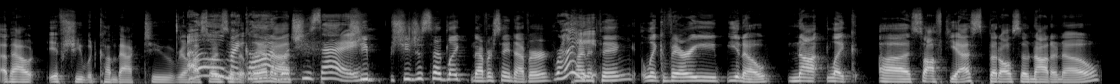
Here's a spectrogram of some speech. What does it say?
about if she would come back to Real Housewives oh my of Atlanta. god what'd she say She she just said like never say never right. kind of thing. Like very, you know, not like uh soft yes, but also not a no.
